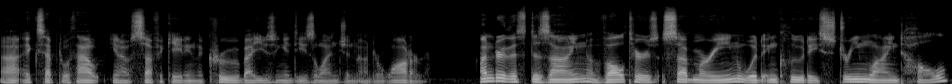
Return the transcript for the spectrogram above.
uh, except without you know suffocating the crew by using a diesel engine underwater. Under this design, Walter's submarine would include a streamlined hull.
